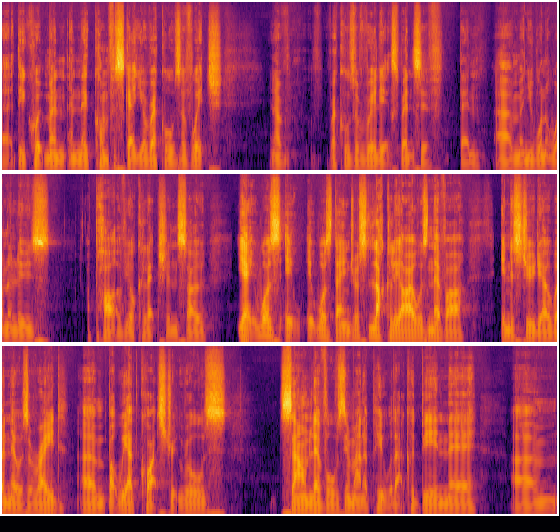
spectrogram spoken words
uh, the equipment and they'd confiscate your records, of which you know records were really expensive then, um, and you wouldn't want to lose a part of your collection. So yeah, it was it it was dangerous. Luckily, I was never in the studio when there was a raid, um, but we had quite strict rules sound levels, the amount of people that could be in there, um,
